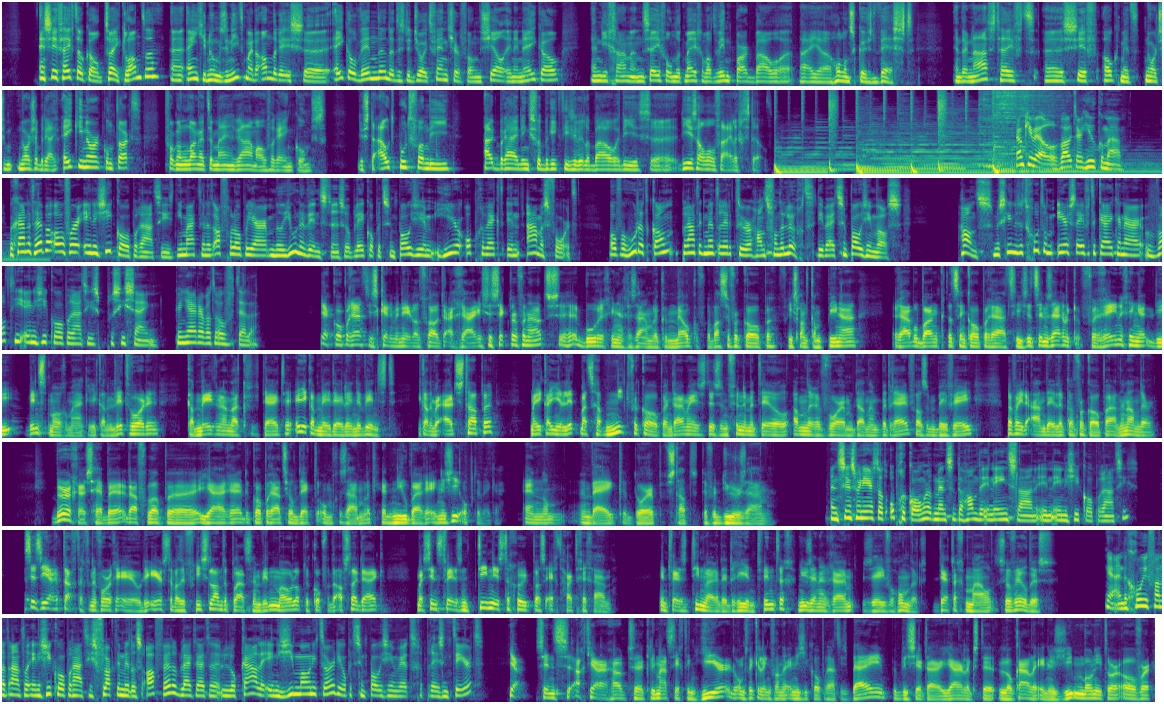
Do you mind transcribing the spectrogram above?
En SIF heeft ook al twee klanten. Uh, eentje noemen ze niet, maar de andere is uh. Dat is de joint venture van Shell en Eneco. En die gaan een 700 megawatt windpark bouwen bij uh, Hollands Kust West. En daarnaast heeft SIF ook met Noordse, Noorse bedrijf Equinor contact voor een lange termijn raamovereenkomst. Dus de output van die uitbreidingsfabriek die ze willen bouwen, die is, uh, die is al wel veiliggesteld. Dankjewel, Wouter Hielkema. We gaan het hebben over energiecoöperaties. Die maakten het afgelopen jaar miljoenen winsten. Zo bleek op het symposium hier opgewekt in Amersfoort. Over hoe dat kan praat ik met redacteur Hans van der Lucht, die bij het symposium was. Hans, misschien is het goed om eerst even te kijken naar wat die energiecoöperaties precies zijn. Kun jij daar wat over vertellen? Ja, coöperaties kennen we in Nederland vooral uit de agrarische sector van ouds. Boeren gingen gezamenlijk hun melk of gewassen verkopen. Friesland Campina, Rabobank, dat zijn coöperaties. Het zijn dus eigenlijk verenigingen die winst mogen maken. Je kan lid worden, je kan meedoen aan de activiteiten en je kan meedelen in de winst. Je kan er weer uitstappen, maar je kan je lidmaatschap niet verkopen. En daarmee is het dus een fundamenteel andere vorm dan een bedrijf als een BV, waarvan je de aandelen kan verkopen aan een ander. Burgers hebben de afgelopen jaren de coöperatie ontdekt om gezamenlijk hernieuwbare energie op te wekken. En om een wijk, dorp, stad te verduurzamen. En sinds wanneer is dat opgekomen dat mensen de handen ineenslaan in energiecoöperaties? Sinds de jaren 80 van de vorige eeuw. De eerste was in Friesland, de plaats een windmolen op de kop van de afsluitdijk. Maar sinds 2010 is de groei pas echt hard gegaan. In 2010 waren er 23, nu zijn er ruim 700. 30 maal zoveel dus. Ja, en de groei van het aantal energiecoöperaties vlakt inmiddels af. Hè. Dat blijkt uit een lokale energiemonitor die op het symposium werd gepresenteerd. Ja, sinds acht jaar houdt eh, Klimaatstichting hier de ontwikkeling van de energiecoöperaties bij. Publiceert daar jaarlijks de lokale energiemonitor over.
